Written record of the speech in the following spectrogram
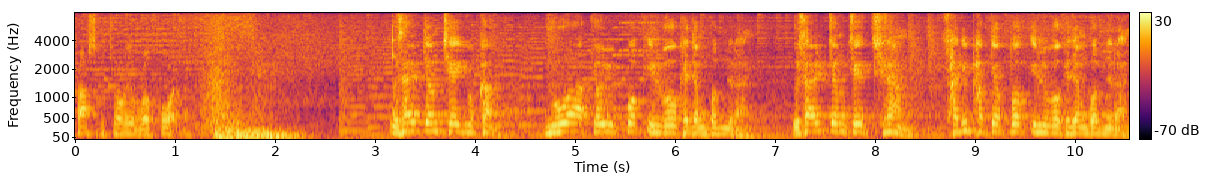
prosecutorial reform. 의사일정 제6항 유아교육법 일부 개정 법률안 의사일정 제7항 사립학교법 일부 개정 법률안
